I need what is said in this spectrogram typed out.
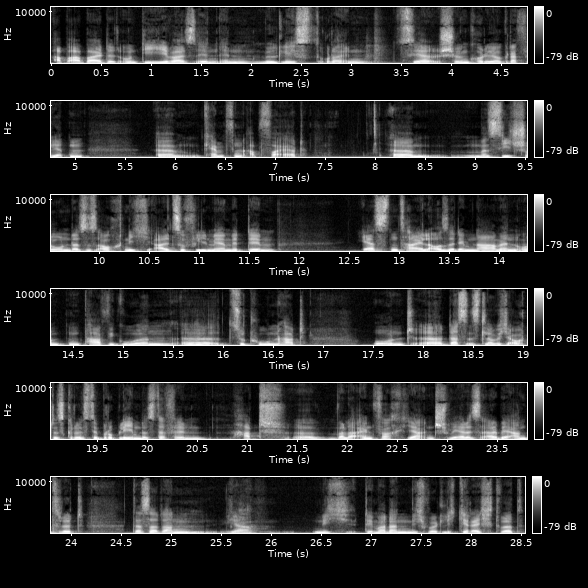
abarbeitet und die jeweils in, in möglichst oder in sehr schön choreografierten ähm, Kämpfen abfeiert. Ähm, man sieht schon, dass es auch nicht allzu viel mehr mit dem ersten Teil außer dem Namen und ein paar Figuren äh, zu tun hat. Und äh, das ist, glaube ich, auch das größte Problem, das der Film hat, äh, weil er einfach ja ein schweres Erbe antritt, dass er dann ja nicht, dem er dann nicht wirklich gerecht wird.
